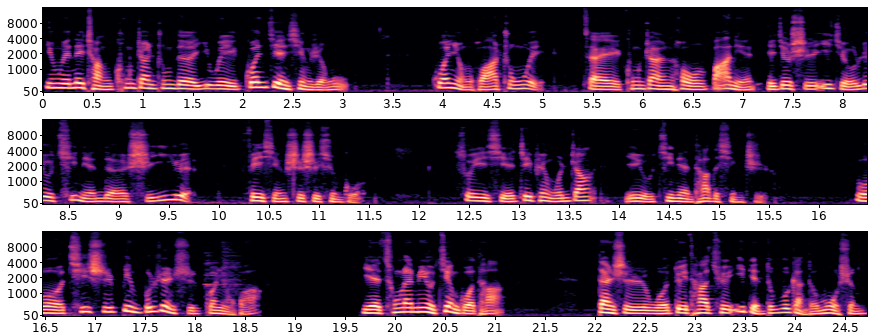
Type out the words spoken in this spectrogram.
因为那场空战中的一位关键性人物关永华中尉，在空战后八年，也就是一九六七年的十一月，飞行失事殉国。所以写这篇文章也有纪念他的性质。我其实并不认识关永华，也从来没有见过他，但是我对他却一点都不感到陌生，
